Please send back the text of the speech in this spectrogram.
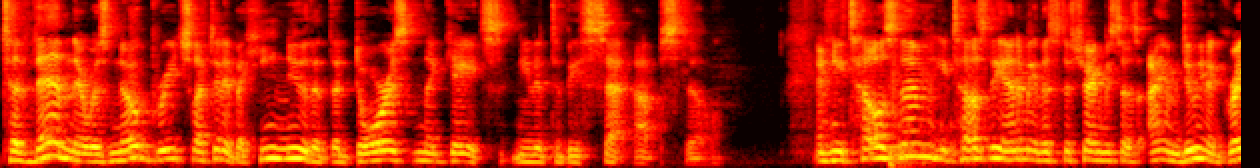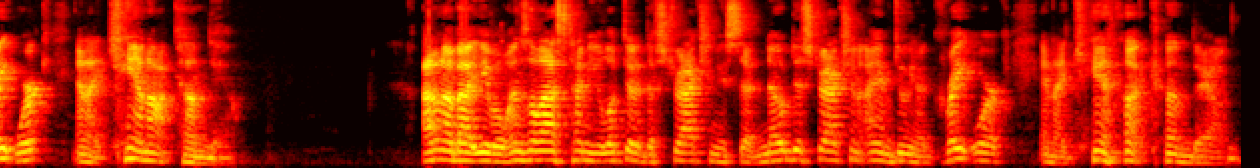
to them there was no breach left in it, but he knew that the doors and the gates needed to be set up still. And he tells them, he tells the enemy that's distracting, he says, I am doing a great work and I cannot come down. I don't know about you, but when's the last time you looked at a distraction? You said, No distraction, I am doing a great work and I cannot come down.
